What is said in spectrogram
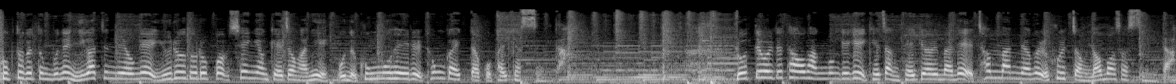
국토교통부는 이 같은 내용의 유료도로법 시행령 개정안이 오늘 국무회의를 통과했다고 밝혔습니다. 롯데월드 타워 방문객이 개장 100여일 만에 1천만 명을 훌쩍 넘어섰습니다.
